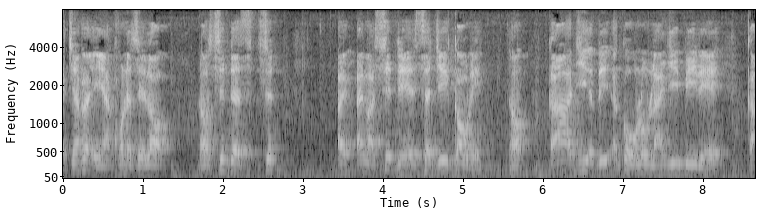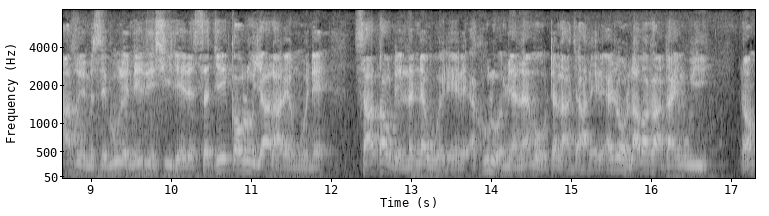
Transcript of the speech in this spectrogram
အချမ်းဖက်အင်အား80လောက် နော်စစ်တက်စစ်အဲ့အဲ့မှာစစ်တယ်စက်ကြီးကောက်တယ်နော်ကားအကြီးအသေးအကုန်လုံးလိုင်းကြီးပေးတယ်ကားဆိုရင်မစစ်ဘူးတဲ့နေ့စဉ်ရှိတယ်တဲ့စက်ကြီးကောက်လို့ရလာတဲ့ငွေနဲ့စားတော့တယ်လက်နဲ့ဝယ်တယ်တဲ့အခုလိုအမြန်လမ်းပေါ်တက်လာကြတယ်တဲ့အဲ့တော့လာဘကအတိုင်းမူကြီးနော်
